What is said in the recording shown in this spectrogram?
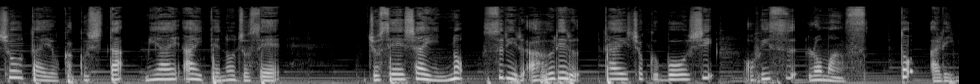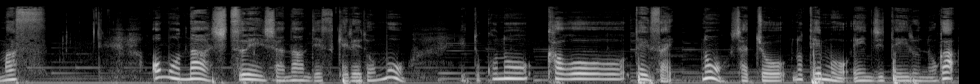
正体を隠した見合い相手の女性、女性社員のスリルあふれる退職防止オフィスロマンスとあります。主な出演者なんですけれども、えっと、この顔天才の社長のテムを演じているのが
